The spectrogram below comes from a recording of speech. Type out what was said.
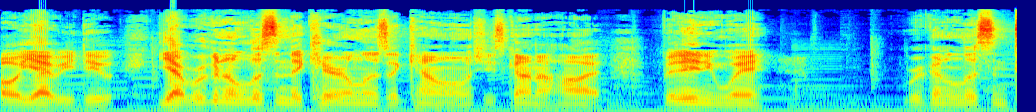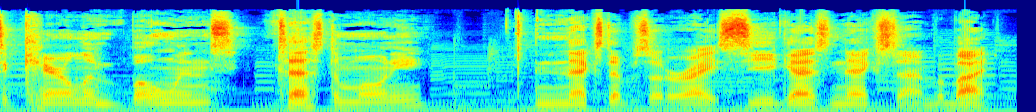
oh, yeah, we do. Yeah, we're gonna listen to Carolyn's account. Oh, she's kinda hot. But anyway, we're gonna listen to Carolyn Bowen's testimony in the next episode, alright? See you guys next time. Bye bye.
